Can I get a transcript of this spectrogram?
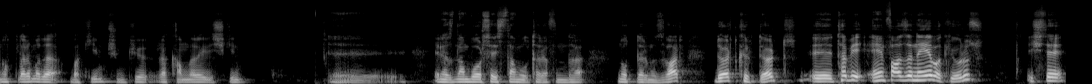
notlarıma da bakayım çünkü rakamlara ilişkin e, en azından Borsa İstanbul tarafında notlarımız var. 4.44. E, tabii en fazla neye bakıyoruz? İşte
